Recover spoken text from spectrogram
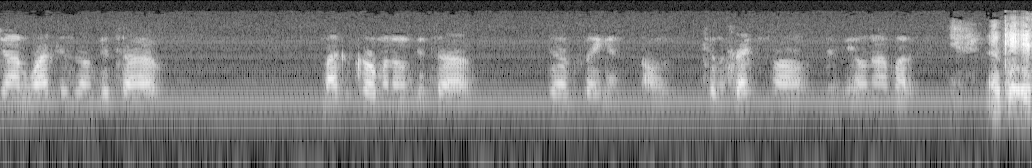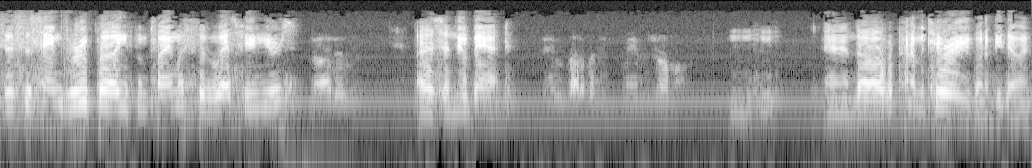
John Watkins on guitar. Michael Coleman on guitar. Doug Fagan on tenor saxophone. And me on harmonica. Okay, is this the same group uh, you've been playing with for the last few years? No, it isn't. Uh, it's a new band. Everybody but me and the drummer. hmm And uh, what kind of material are you going to be doing?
